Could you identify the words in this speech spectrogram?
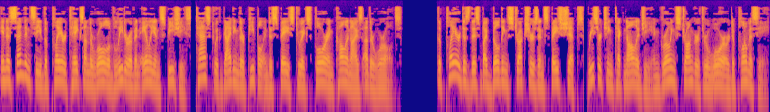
In Ascendancy the player takes on the role of leader of an alien species, tasked with guiding their people into space to explore and colonize other worlds. The player does this by building structures and space ships, researching technology and growing stronger through war or diplomacy.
